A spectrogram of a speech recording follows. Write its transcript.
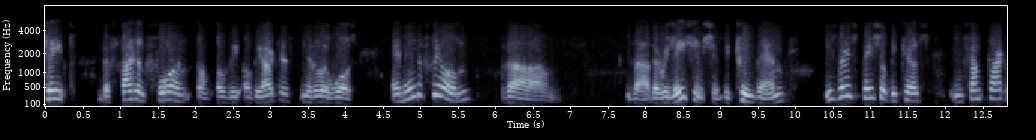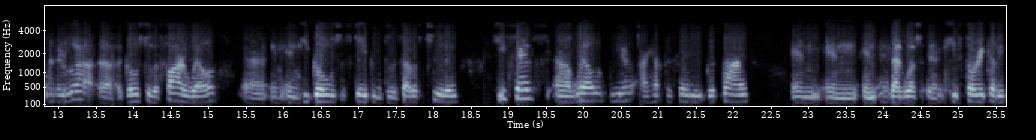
shaped the final form of, of the of the artist Neruda was. And in the film, the the the relationship between them is very special because in some part when Neruda uh, goes to the farewell uh, and, and he goes escaping to the south of Chile, he says, uh, "Well, dear, I have to say goodbye." and and and that was uh, historically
